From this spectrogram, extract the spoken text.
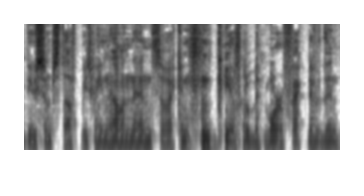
do some stuff between now and then so I can be a little bit more effective than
